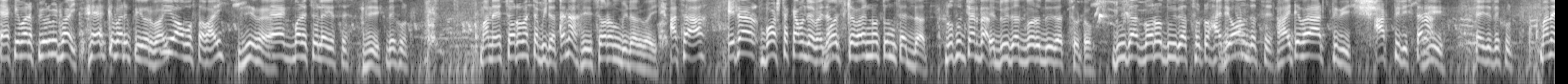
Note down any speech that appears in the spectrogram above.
একেবারে পিওর বিট ভাই। একেবারে পিওর ভাই। কি অবস্থা ভাই? জি ভাইয়া। একবারে চলে গেছে। জি। দেখুন। মানে চরম একটা বিটা তাই না? জি চরম বিডার ভাই। আচ্ছা এটার বয়সটা কেমন যাবে ভাই? বয়সটা ভাই নতুন চার দাঁত। নতুন চার দাঁত? দুই দাঁত বড় দুই দাঁত ছোট। দুই দাঁত বড় দুই দাঁত ছোট। হাইট কেমন যাচ্ছে? হাইটে ভাই আটত্রিশ। আটত্রিশ তাই না? জি। এই যে দেখুন। মানে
